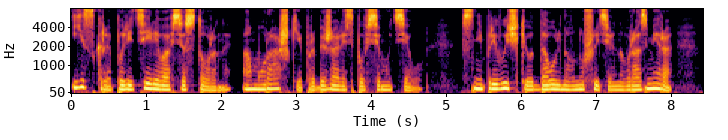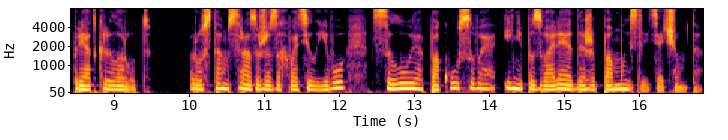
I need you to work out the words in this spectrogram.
Искры полетели во все стороны, а мурашки пробежались по всему телу. С непривычки от довольно внушительного размера приоткрыла рот. Рустам сразу же захватил его, целуя, покусывая и не позволяя даже помыслить о чем-то.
